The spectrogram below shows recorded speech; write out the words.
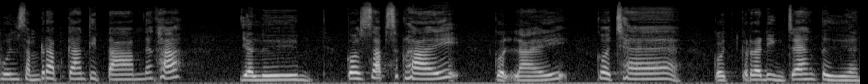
คุณสำหรับการติดตามนะคะ อย่าลืม กด Subscribe กดไลค์กดแชร์ กดกระดิ่งแจ้งเตือน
